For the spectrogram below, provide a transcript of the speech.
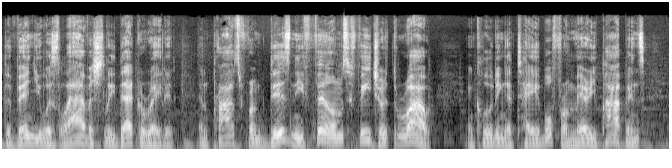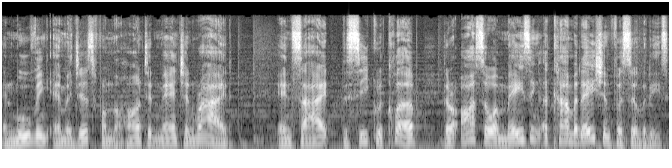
The venue is lavishly decorated and props from Disney films featured throughout, including a table from Mary Poppins and moving images from the Haunted Mansion ride. Inside the secret club, there are also amazing accommodation facilities,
